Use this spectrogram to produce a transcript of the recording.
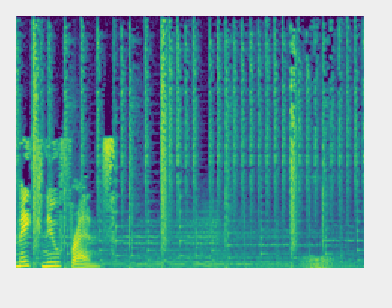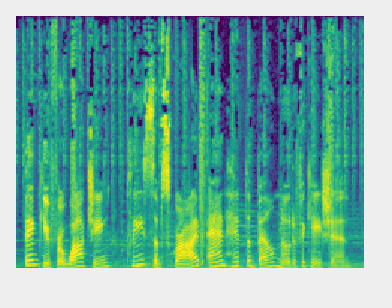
Make new friends. Thank you for watching. Please subscribe and hit the bell notification.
